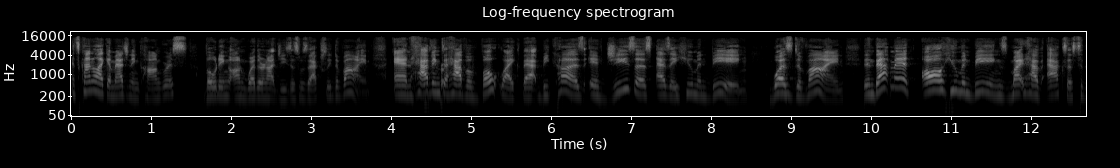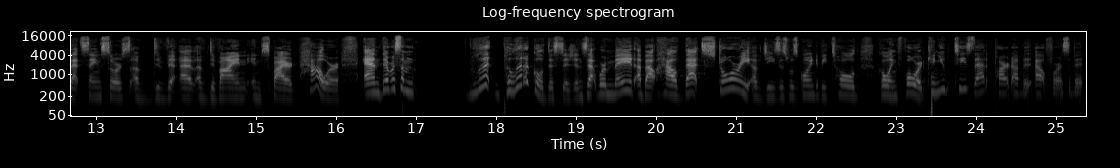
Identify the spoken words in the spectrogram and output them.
it's kind of like imagining Congress voting on whether or not Jesus was actually divine and having to have a vote like that because if Jesus as a human being was divine, then that meant all human beings might have access to that same source of divi- uh, of divine inspired power. And there was some lit- political decisions that were made about how that story of Jesus was going to be told going forward. Can you tease that part of it out for us a bit?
